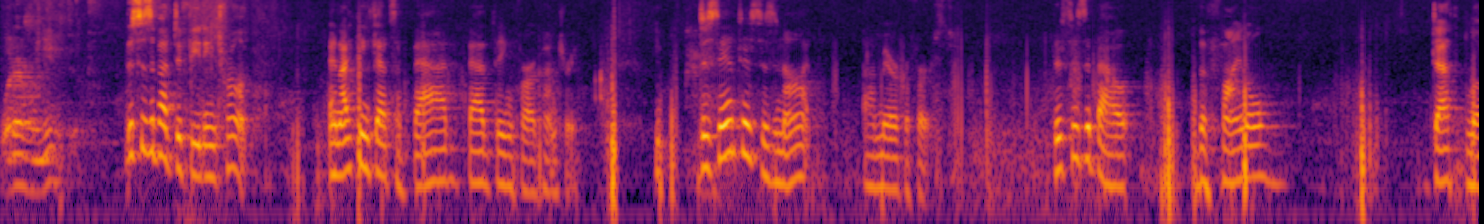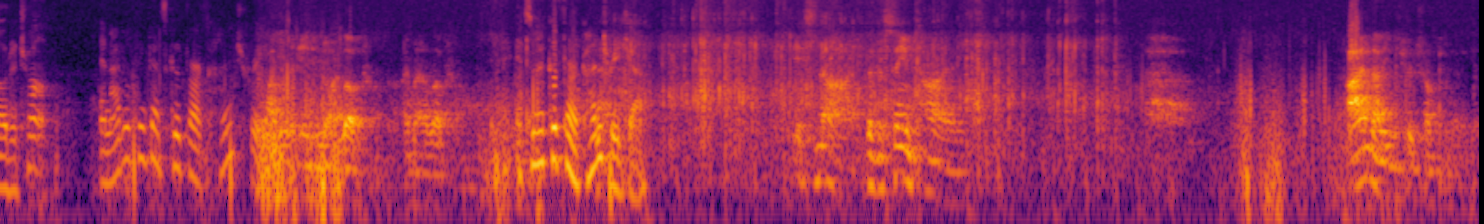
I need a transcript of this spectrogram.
whatever we need to do. This is about defeating Trump. And I think that's a bad, bad thing for our country. DeSantis is not America first. This is about the final death blow to Trump. And I don't think that's good for our country. I mean, and you know I love Trump. I mean, I love Trump. It's not good for our country, Jeff. It's not, but at the same time, I'm not even sure Trump can win again.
